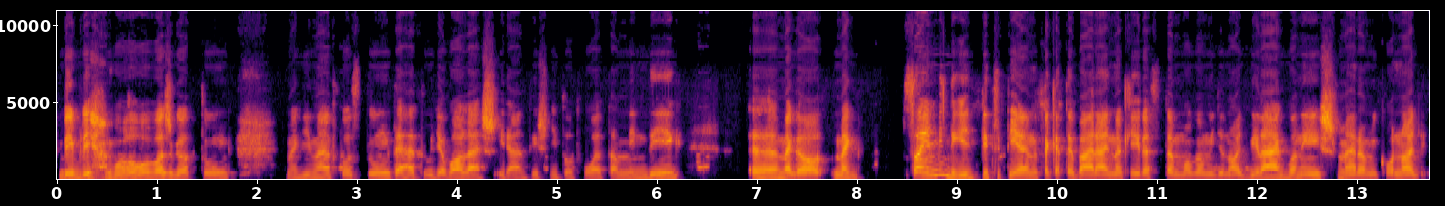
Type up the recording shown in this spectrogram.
Bibliából olvasgattunk, meg imádkoztunk, tehát úgy a vallás iránt is nyitott voltam mindig, meg, a, meg Szóval én mindig egy picit ilyen fekete báránynak éreztem magam így a nagyvilágban is, mert amikor nagy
